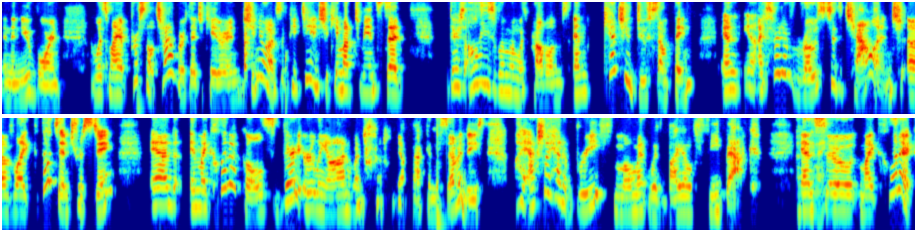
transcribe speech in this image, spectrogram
and the Newborn, was my personal childbirth educator. And she knew I was a PT, and she came up to me and said, There's all these women with problems, and can't you do something? And you know, I sort of rose to the challenge of like, that's interesting. And in my clinicals, very early on, when, yeah, back in the 70s, I actually had a brief moment with biofeedback. Okay. And so my clinic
